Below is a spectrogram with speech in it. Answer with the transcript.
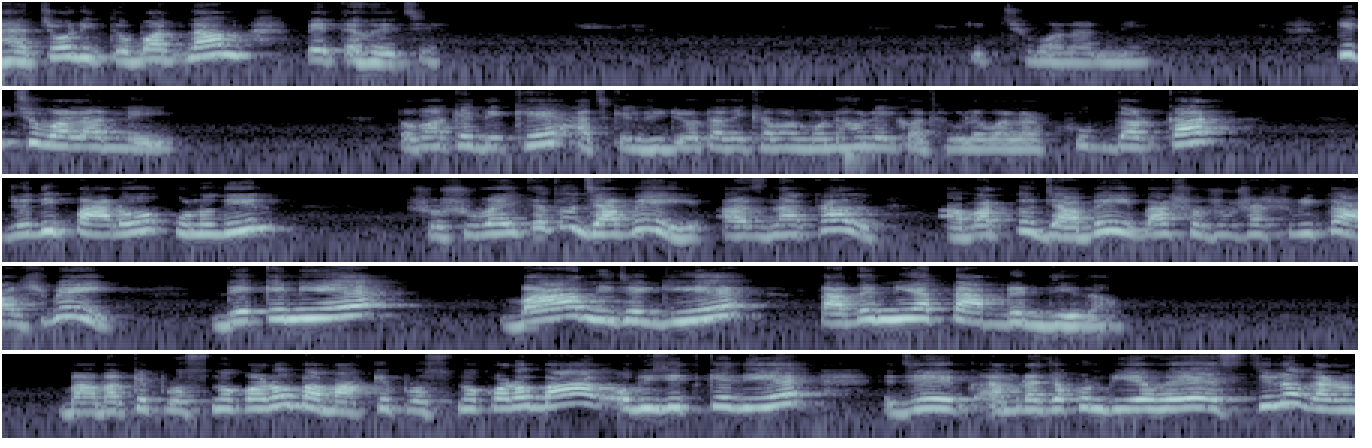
হ্যাঁ চোরই তো, বদনাম পেতে হয়েছে। কিচ্ছু বলার নেই। কিচ্ছু বলার নেই। তোমাকে দেখে আজকের ভিডিওটা দেখে আমার মনে হলো এই কথাগুলো বলার খুব দরকার। যদি পারো কোনো দিন শ্বশুরবাড়িতে তো যাবেই, আজ না কাল আবার তো যাবেই বা শ্বশুর শাশুড়ি তো আসবেই। ডেকে নিয়ে বা নিজে গিয়ে তাদের নিয়ে একটা আপডেট দিয়ে দাও। বাবাকে প্রশ্ন করো বা মাকে প্রশ্ন করো বা অভিজিৎকে দিয়ে যে আমরা যখন বিয়ে হয়ে এসেছিল, কারণ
